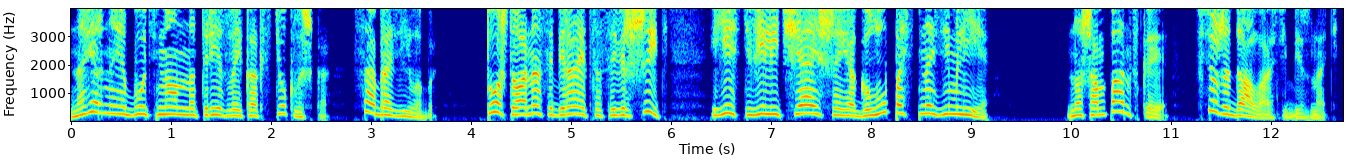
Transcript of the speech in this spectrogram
Наверное, будь Нонна трезвой, как стеклышко, сообразила бы. То, что она собирается совершить, есть величайшая глупость на земле. Но шампанское все же дало о себе знать.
